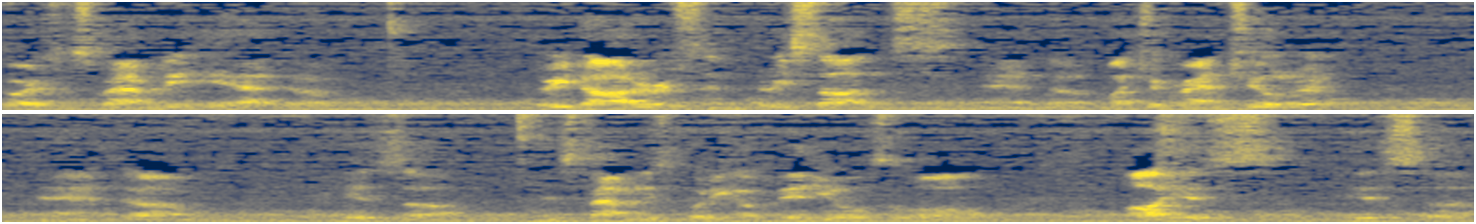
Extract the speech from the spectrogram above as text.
Garza's his family. He had um, three daughters and three sons, and a bunch of grandchildren, and um, his. His family's putting up videos of all all his his uh,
